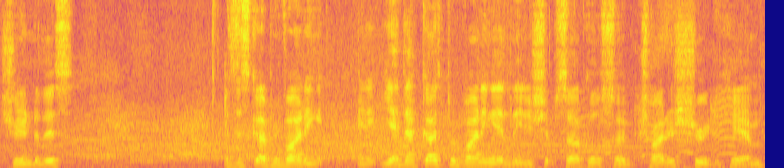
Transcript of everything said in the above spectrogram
shoot into this. Is this guy providing any... Yeah, that guy's providing a leadership circle, so try to shoot him.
